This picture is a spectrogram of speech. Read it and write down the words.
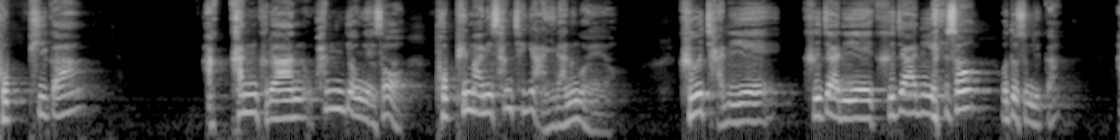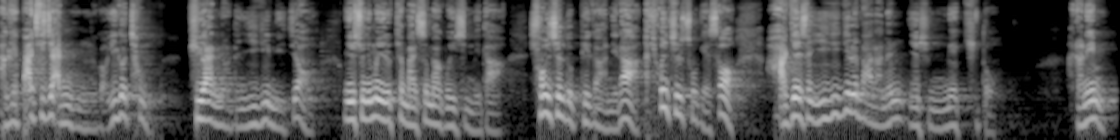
도피가 악한 그러한 환경에서 도피만이 상책이 아니라는 거예요. 그 자리에, 그 자리에, 그 자리에서 어떻습니까? 악에 빠지지 않는 거. 이거 참 귀한 어떤 이김이죠. 예수님은 이렇게 말씀하고 있습니다. 현실 도피가 아니라 현실 속에서 악에서 이기기를 바라는 예수님의 기도. 하나님,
